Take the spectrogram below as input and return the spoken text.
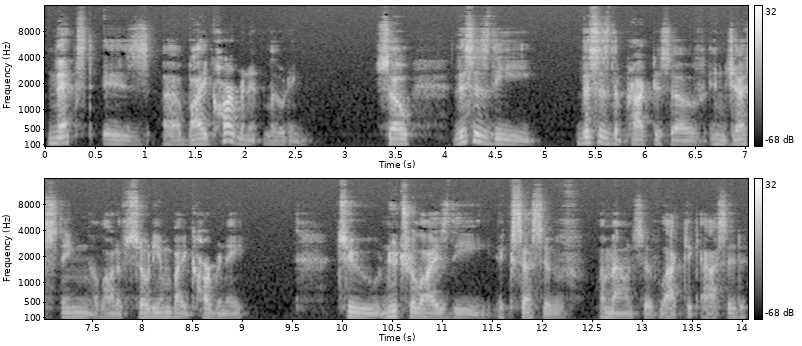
Next is uh, bicarbonate loading. So this is the this is the practice of ingesting a lot of sodium bicarbonate to neutralize the excessive amounts of lactic acid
